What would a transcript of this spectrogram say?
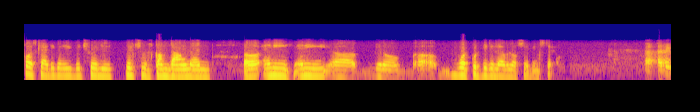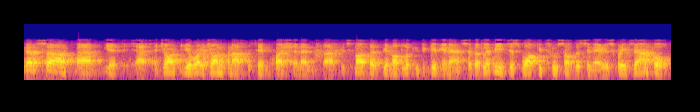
first category which will come down and uh any, any uh you know, what could be the level of savings there? I think that's, yeah, uh John you're right. Jonathan asked the same question. And it's not that we're not looking to give you an answer, but let me just walk you through some of the scenarios. For example,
